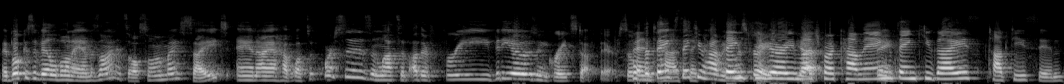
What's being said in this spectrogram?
My book is available on Amazon. It's also on my site. And I have lots of courses and lots of other free videos and great stuff there. So Fantastic. but thanks, thank you for having me. Thank you very yeah. much for coming. Thanks. Thank you guys. Talk to you soon.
